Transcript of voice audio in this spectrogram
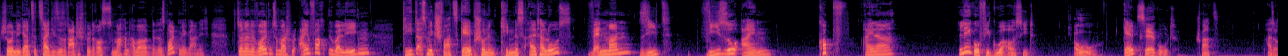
schon die ganze Zeit dieses Ratespiel draus zu machen, aber das wollten wir gar nicht. Sondern wir wollten zum Beispiel einfach überlegen, geht das mit Schwarz-Gelb schon im Kindesalter los, wenn man sieht, wie so ein Kopf einer Lego-Figur aussieht. Oh, Gelb, sehr gut. schwarz. Also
